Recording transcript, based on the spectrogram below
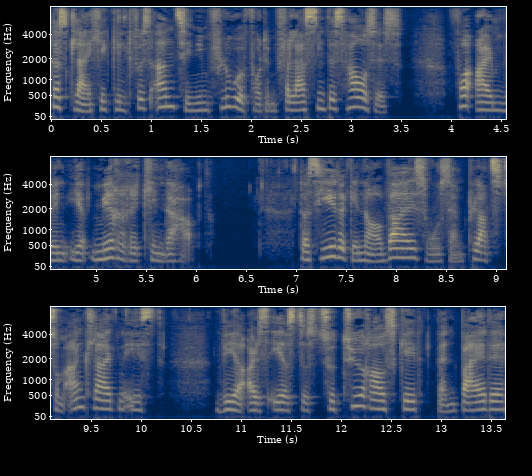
Das gleiche gilt fürs Anziehen im Flur vor dem Verlassen des Hauses, vor allem wenn ihr mehrere Kinder habt. Dass jeder genau weiß, wo sein Platz zum Ankleiden ist, wer als erstes zur Tür rausgeht, wenn beide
